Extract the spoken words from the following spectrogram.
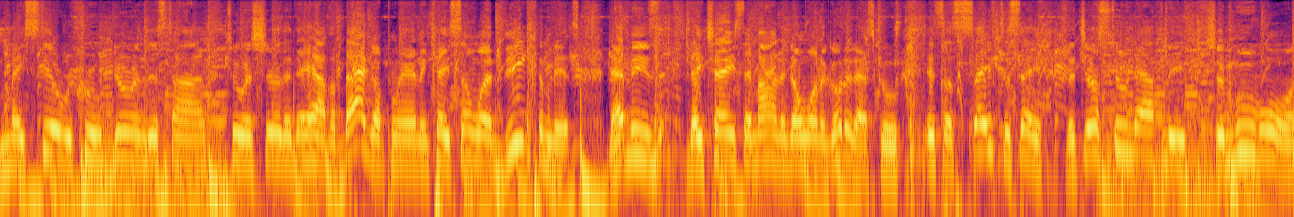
may still recruit during this time to ensure that they have a backup plan in case someone decommits, that means they change their mind and don't want to go to that school. It's a safe to say that your student athlete should move on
